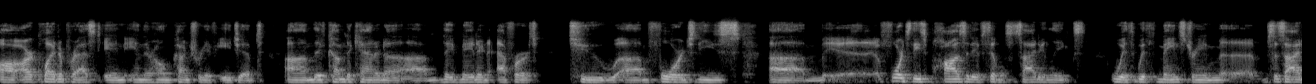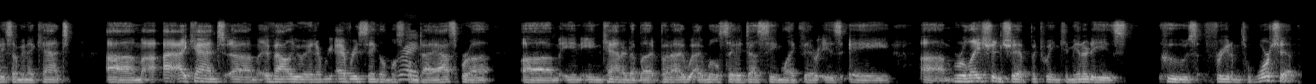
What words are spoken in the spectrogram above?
are, are, quite oppressed in in their home country of Egypt. Um, they've come to Canada. Um, they've made an effort to um, forge these um, eh, forge these positive civil society links with with mainstream uh, society. So I mean, I can't um, I, I, can't um, evaluate every every single Muslim right. diaspora um, in in Canada, but but I, I, will say it does seem like there is a um, relationship between communities whose freedom to worship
